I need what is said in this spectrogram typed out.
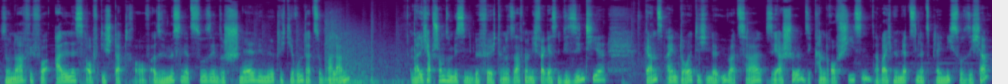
So, nach wie vor alles auf die Stadt drauf. Also wir müssen jetzt zusehen, so schnell wie möglich die runterzuballern. Weil ich habe schon so ein bisschen die Befürchtung, das darf man nicht vergessen, wir sind hier ganz eindeutig in der Überzahl. Sehr schön, sie kann drauf schießen. Da war ich mir im letzten Let's Play nicht so sicher.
